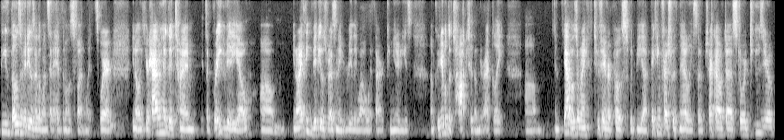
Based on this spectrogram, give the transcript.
these those videos are the ones that I have the most fun with. Where, you know, you're having a good time. It's a great video. Um, you know, I think videos resonate really well with our communities because um, you're able to talk to them directly. Um, and yeah, those are my two favorite posts. Would be uh, picking fresh with Natalie. So check out uh, store two zero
